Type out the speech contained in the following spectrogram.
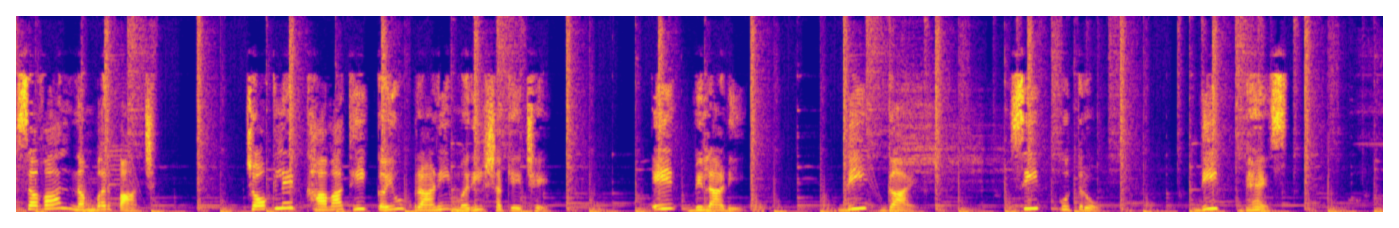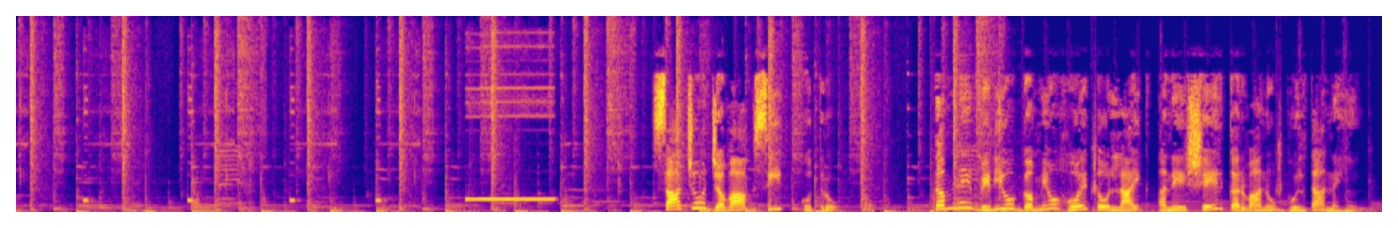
સવાલ નંબર પાંચ. ચોકલેટ ખાવાથી કયું પ્રાણી મરી શકે છે? એ બિલાડી. બી ગાય. સી કૂતરો. ડી ભેંસ. સાચો જવાબ સી કૂતરો. તમને વિડિયો ગમ્યો હોય તો લાઈક અને શેર કરવાનું ભૂલતા નહીં.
